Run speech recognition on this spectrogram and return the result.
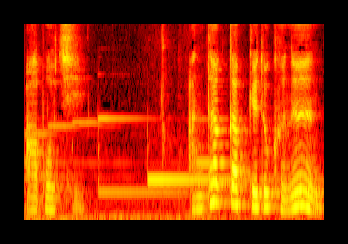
아버지. 안타깝게도 그는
